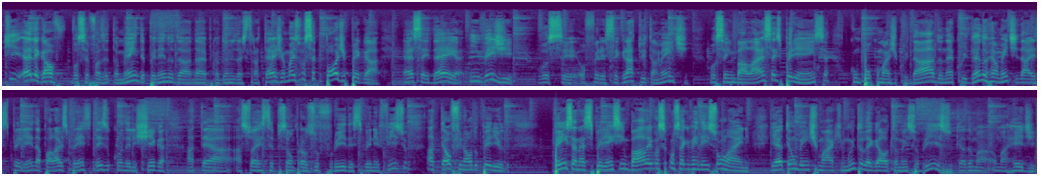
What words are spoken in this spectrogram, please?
que é legal você fazer também, dependendo da, da época do ano e da estratégia, mas você pode pegar essa ideia, em vez de você oferecer gratuitamente, você embalar essa experiência com um pouco mais de cuidado, né? Cuidando realmente da experiência, da palavra experiência, desde quando ele chega até a, a sua recepção para usufruir desse benefício, até o final do período pensa nessa experiência, embala e você consegue vender isso online. E aí eu tenho um benchmark muito legal também sobre isso, que é de uma, uma rede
